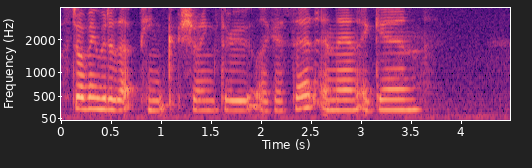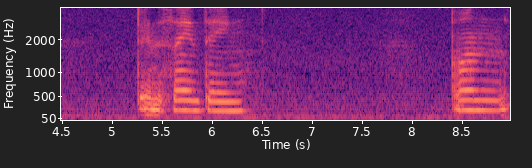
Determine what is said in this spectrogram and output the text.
Still having a bit of that pink showing through like I said and then again doing the same thing on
